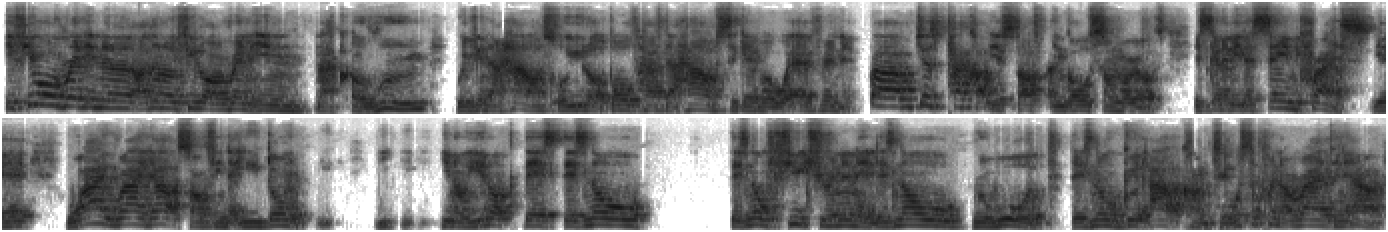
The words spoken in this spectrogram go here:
if you're renting a, I don't know if you lot are renting like a room within a house or you lot both have the house together or whatever in it, bro, just pack up your stuff and go somewhere else. It's going to be the same price, yeah? Why ride out something that you don't, you know, you're not, there's, there's no, there's no future in it. There's no reward. There's no good outcome to it. What's the point of riding it out?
